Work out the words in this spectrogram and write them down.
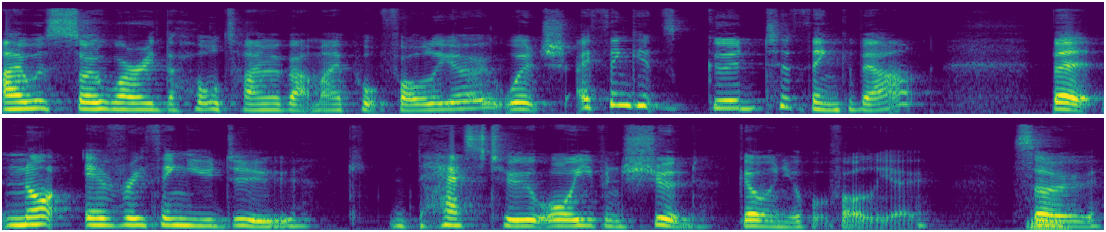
I was so worried the whole time about my portfolio, which I think it's good to think about, but not everything you do has to or even should go in your portfolio. So,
